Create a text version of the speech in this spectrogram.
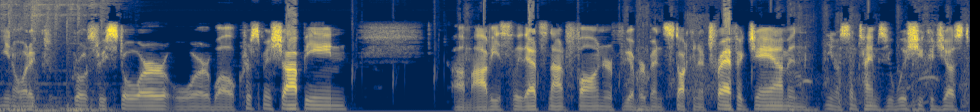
you know, at a grocery store or well Christmas shopping. Um, obviously, that's not fun. Or if you've ever been stuck in a traffic jam, and you know sometimes you wish you could just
